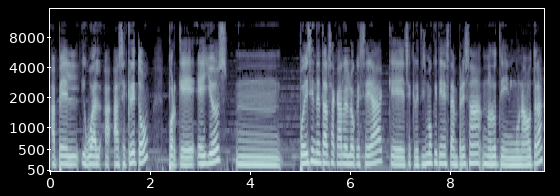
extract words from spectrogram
Apple igual a, a secreto, porque ellos mm, puedes intentar sacarle lo que sea, que el secretismo que tiene esta empresa no lo tiene ninguna otra.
